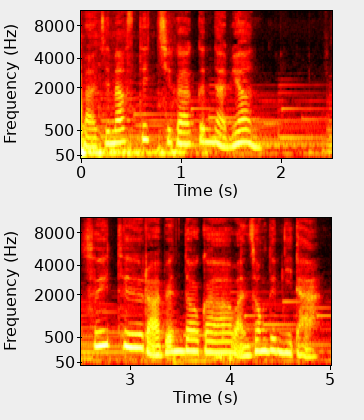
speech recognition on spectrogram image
마지막 스티치가 끝나면 스위트 라벤더가 완성됩니다.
